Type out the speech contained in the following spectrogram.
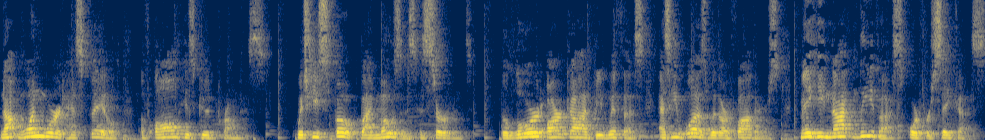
Not one word has failed of all his good promise, which he spoke by Moses his servant. The Lord our God be with us, as he was with our fathers. May he not leave us or forsake us,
